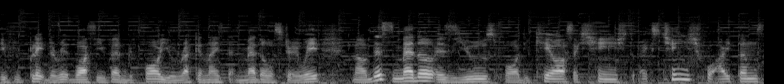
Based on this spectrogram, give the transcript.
if you played the Red Boss event before, you recognize that medal straight away. Now, this medal is used for the Chaos Exchange to exchange for items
